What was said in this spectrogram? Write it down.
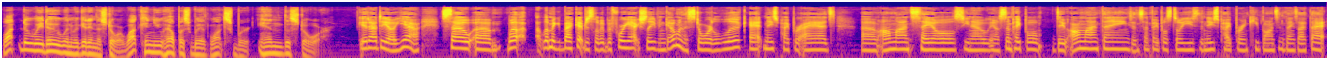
What do we do when we get in the store? What can you help us with once we're in the store? Good idea. Yeah. So, um, well, uh, let me back up just a little bit before you actually even go in the store. Look at newspaper ads, um, online sales. You know, you know, some people do online things, and some people still use the newspaper and coupons and things like that.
